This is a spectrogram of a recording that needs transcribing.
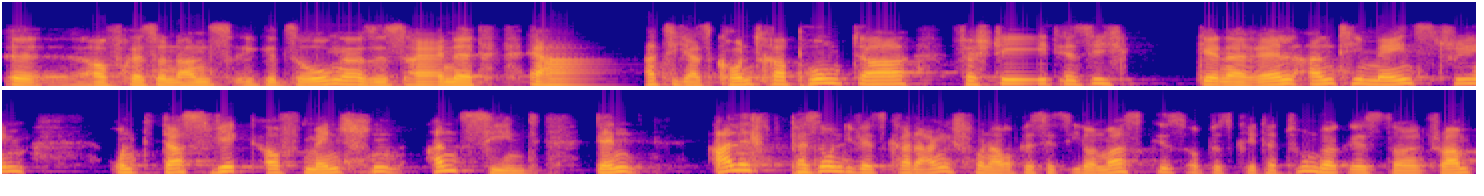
äh, auf Resonanz gezogen. Also es ist eine, er hat sich als Kontrapunkt da, versteht er sich generell anti-Mainstream und das wirkt auf Menschen anziehend. Denn alle Personen, die wir jetzt gerade angesprochen haben, ob das jetzt Elon Musk ist, ob das Greta Thunberg ist, Donald Trump,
